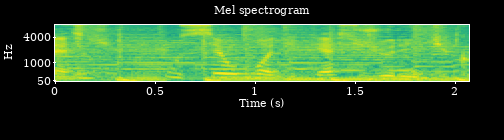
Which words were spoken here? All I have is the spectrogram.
Juriscast, o seu podcast jurídico.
